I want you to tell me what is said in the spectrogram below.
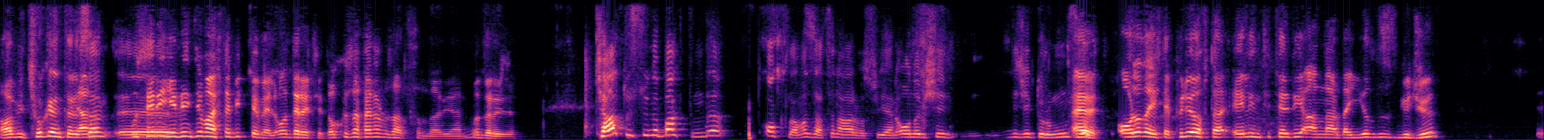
Abi çok enteresan. Yani bu seri 7. maçta bitmemeli o derece. 9'a falan uzatsınlar yani o derece. kağıt üstünde baktığında Oklahoma zaten ağır basıyor. Yani ona bir şey diyecek durumumuz yok. Evet. Orada da işte playoff'ta elin titrediği anlarda yıldız gücü e,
